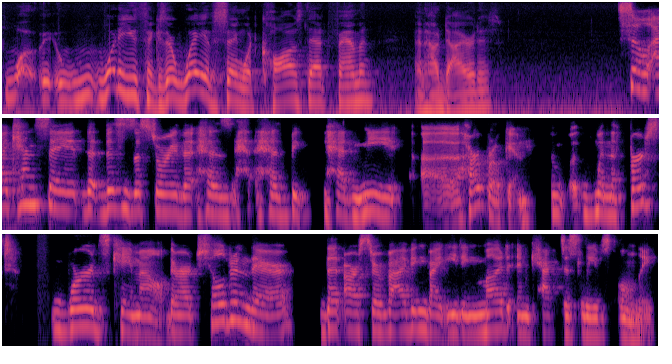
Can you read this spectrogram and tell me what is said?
What, what do you think? Is there a way of saying what caused that famine and how dire it is? So I can say that this is a story that has has be, had me uh, heartbroken. When the first words came out, there are children there that are surviving by eating mud and cactus leaves only.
